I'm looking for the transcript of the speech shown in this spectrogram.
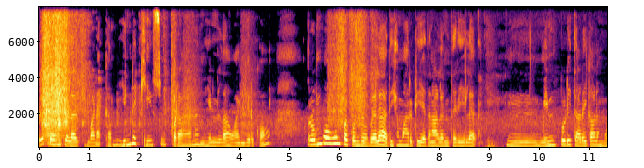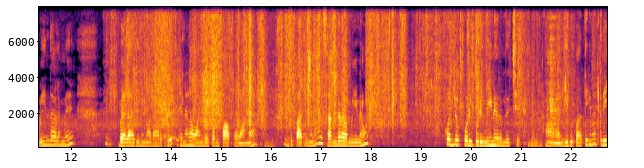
ஹலோ ஃப்ரெண்ட்ஸ் எல்லாருக்கும் வணக்கம். இன்றைக்கி சூப்பரான மீன்லாம் வாங்கியிருக்கோம். ரொம்பவும் இப்போ கொஞ்சம் விலை அதிகமாக இருக்குது எதனாலன்னு தெரியல. மின்பிடி மீன்பிடி தடைக்காலம் முடிந்தாலுமே விலை அதிகமாக தான் இருக்குது என்னெல்லாம் வாங்கியிருக்கோம் பார்ப்போம் வாங்க. இது பார்த்திங்கன்னா சங்கரா மீனும் கொஞ்சம் பொடி பொடி மீன் இருந்துச்சு. இது பார்த்திங்கன்னா த்ரீ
